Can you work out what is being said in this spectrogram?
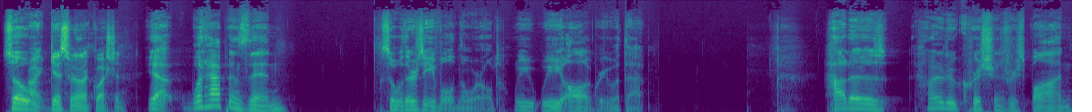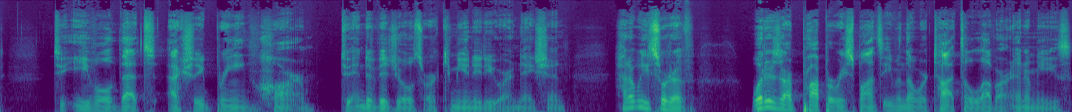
So, All right, get us to another question. Yeah, what happens then? So there's evil in the world. We we all agree with that. How does how do Christians respond to evil that's actually bringing harm to individuals or a community or a nation? How do we sort of what is our proper response even though we're taught to love our enemies?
